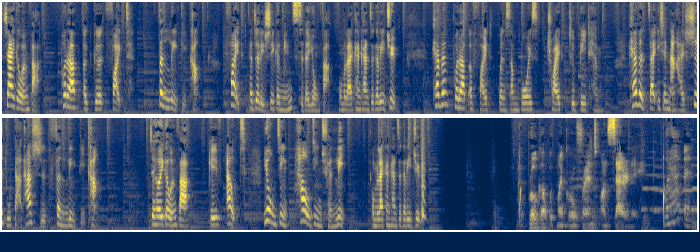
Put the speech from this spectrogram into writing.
下一个文法，put up a good fight，奋力抵抗。fight 在这里是一个名词的用法。我们来看看这个例句。Kevin put up a fight when some boys tried to beat him. Kevin 在一些男孩试图打他时奋力抵抗。最后一个文法，give out，用尽、耗尽全力。我们来看看这个例句。I broke up with my girlfriend on Saturday. What happened?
